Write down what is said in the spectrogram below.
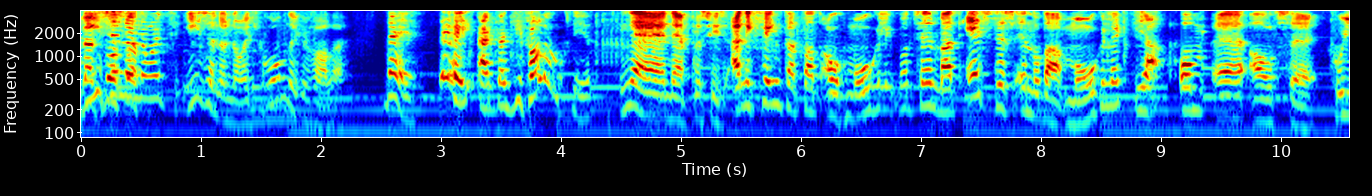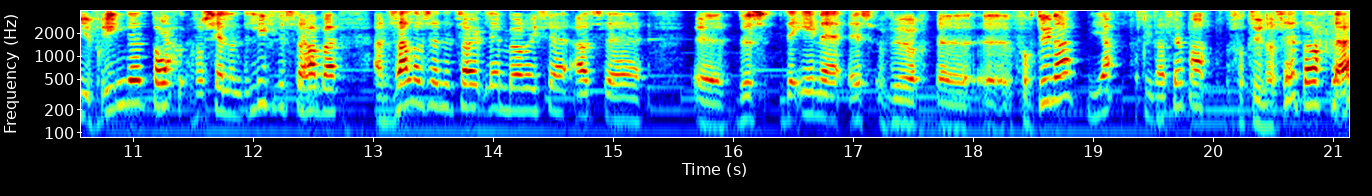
hier, was zijn er als- nooit, hier zijn er nooit gewonden gevallen. Nee, nee, en dat- die vallen ook niet. Nee, nee, precies. En ik vind dat dat ook mogelijk moet zijn. Maar het is dus inderdaad mogelijk Ja. om eh, als eh goede vrienden toch Ja. verschillende liefdes te hebben. En zelfs in het Zuid-Limburgse, als eh, eh, dus de ene is voor eh, eh, Fortuna, Ja, Fortuna Sittard. Fortuna Sittard, hè?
